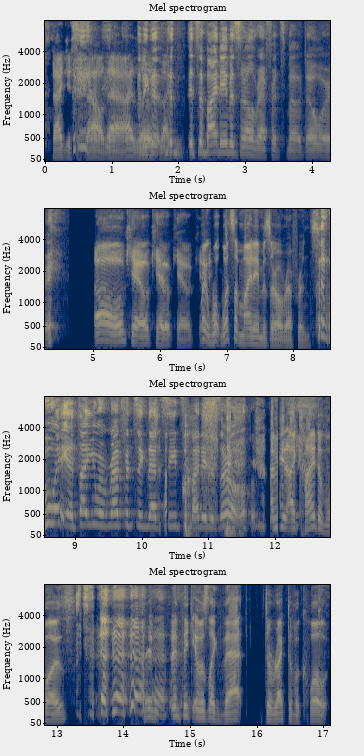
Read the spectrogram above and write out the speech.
just I just found that. I I love think that, like, that- it's a My Name Is Earl reference, Moe. Don't worry. Oh, okay, okay, okay, okay. Wait, what, what's a My Name Is Earl reference? Wait, I thought you were referencing that scene from My Name Is Earl. I mean, I kind of was. I didn't, I didn't think it was like that direct of a quote.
